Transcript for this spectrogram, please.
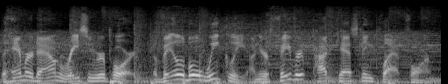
The Hammerdown Racing Report, available weekly on your favorite podcasting platform.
